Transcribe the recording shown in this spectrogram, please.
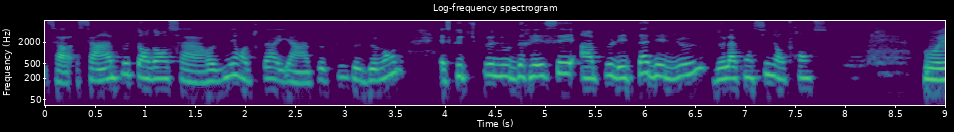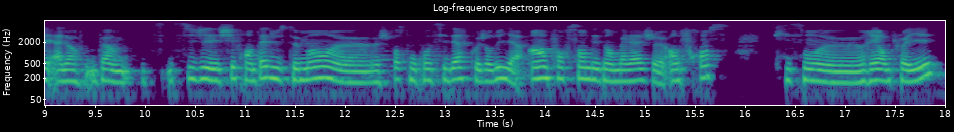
ça, ça, a un peu tendance à revenir. En tout cas, il y a un peu plus de demandes. Est-ce que tu peux nous dresser un peu l'état des lieux de la consigne en France? Oui, alors si j'ai les chiffres en tête, justement, euh, je pense qu'on considère qu'aujourd'hui, il y a 1% des emballages en France qui sont euh, réemployés,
